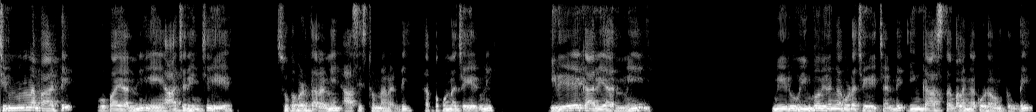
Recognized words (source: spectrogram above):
చిన్నపాటి ఉపాయాన్ని ఆచరించి సుఖపడతారని ఆశిస్తున్నానండి. తప్పకుండా చేయండి. ఇదే కార్యాన్ని మీరు ఇంకో విధంగా కూడా చేయొచ్చండి. ఇంకాస్త బలంగా కూడా ఉంటుంది.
